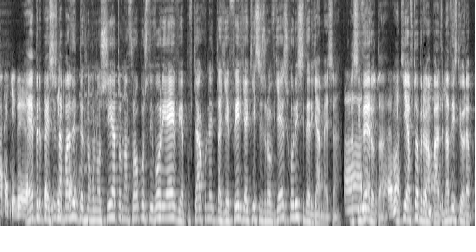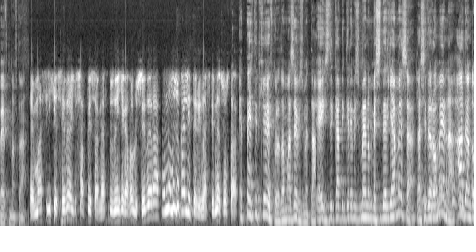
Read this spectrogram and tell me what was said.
Άκα και. Έπρεπε εσείς να πάρετε την τεχνογνωσία των ανθρώπων στη Βόρεια Εύβοια που φτιάχνουν τα γεφύρια εκεί στις ροβιές χωρίς σιδεριά μέσα. Α, Ασυδέρωτα. ναι, σωστά. Εκεί αυτό έπρεπε να Εμάς- πάτε, να δεις τι ώρα που πέφτουν αυτά. Εμάς είχε σίδερα και σαπίσανε. Αυτούς δεν είχε καθόλου σίδερα. Ε, νομίζω καλύτερη είναι αυτή, ναι, σωστά. Ε, πέφτει πιο εύκολα, τα μαζεύεις μετά. Έχεις δει κάτι γκρεμισμένο με σιδεριά μέσα; Τα σιδερωμένα; Άντε να το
